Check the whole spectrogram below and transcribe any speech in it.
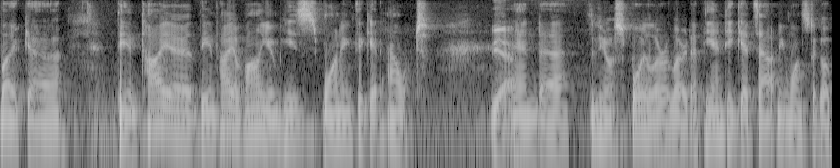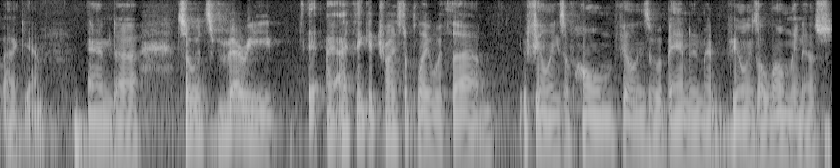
Like uh, the entire, the entire volume, he's wanting to get out. yeah, And uh, you know, spoiler alert: at the end, he gets out and he wants to go back in, and uh, so it's very. I, I think it tries to play with uh, feelings of home, feelings of abandonment, feelings of loneliness,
